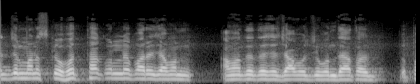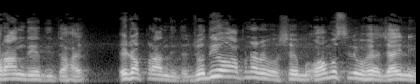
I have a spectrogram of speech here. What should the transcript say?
একজন মানুষকে হত্যা করলে পারে যেমন আমাদের দেশে যাবজ্জীবন দেওয়া প্রাণ দিয়ে দিতে হয় এটা প্রাণ দিতে। যদিও আপনার সে অমুসলিম হয়ে যায়নি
